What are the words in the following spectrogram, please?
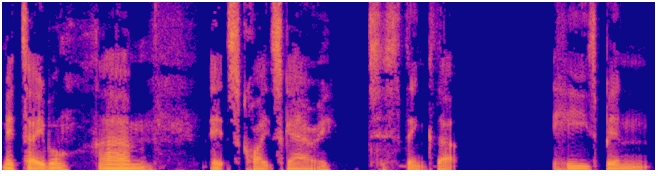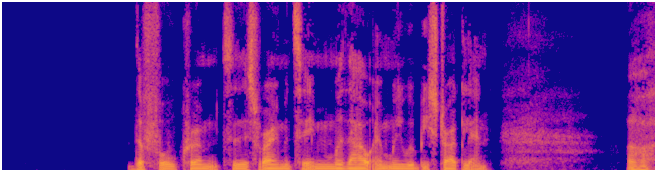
Mid table. Um, it's quite scary to think that he's been the fulcrum to this Roma team. Without him, we would be struggling. Oh,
